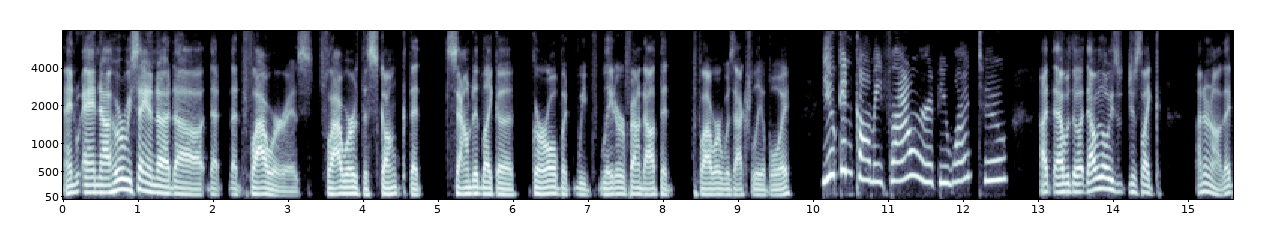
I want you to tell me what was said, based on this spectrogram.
And and uh, who are we saying that uh, that that flower is? Flower, the skunk that sounded like a girl, but we later found out that flower was actually a boy. You can call me flower if you want to. I, that was that was always just like I don't know that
